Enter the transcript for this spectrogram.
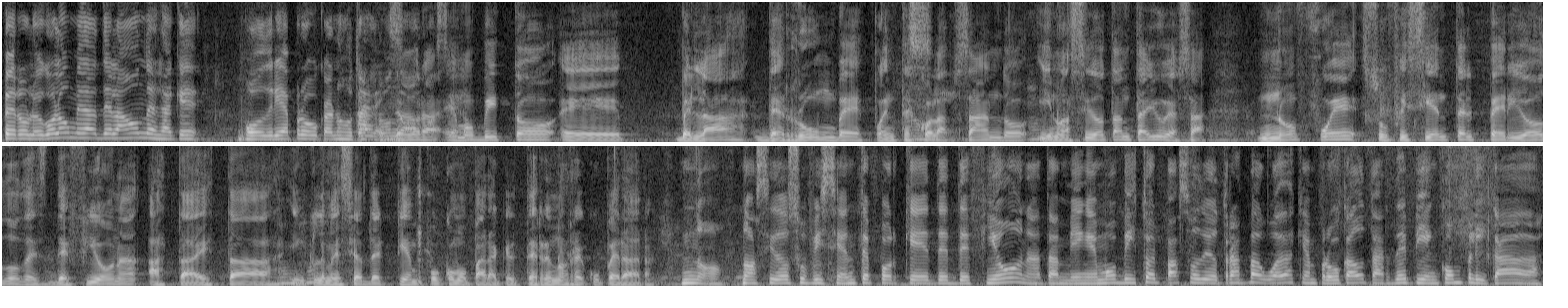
pero luego la humedad de la onda es la que podría provocarnos otra ronda. de Débora, hemos visto, eh, ¿verdad?, derrumbes, puentes colapsando y no ha sido tanta lluvia. O sea, no fue suficiente el periodo desde Fiona hasta estas inclemencias del tiempo como para que el terreno recuperara. No, no ha sido suficiente porque desde Fiona también hemos visto el paso de otras vaguadas que han provocado tardes bien complicadas,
